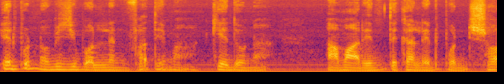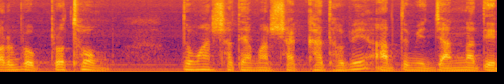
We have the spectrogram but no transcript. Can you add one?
এরপর নবীজি বললেন, ফাতিমা, কেঁদো না। আমার ইন্তেকালের পর সর্বপ্রথম তোমার সাথে আমার সাক্ষাৎ হবে। আর তুমি জান্নাতের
